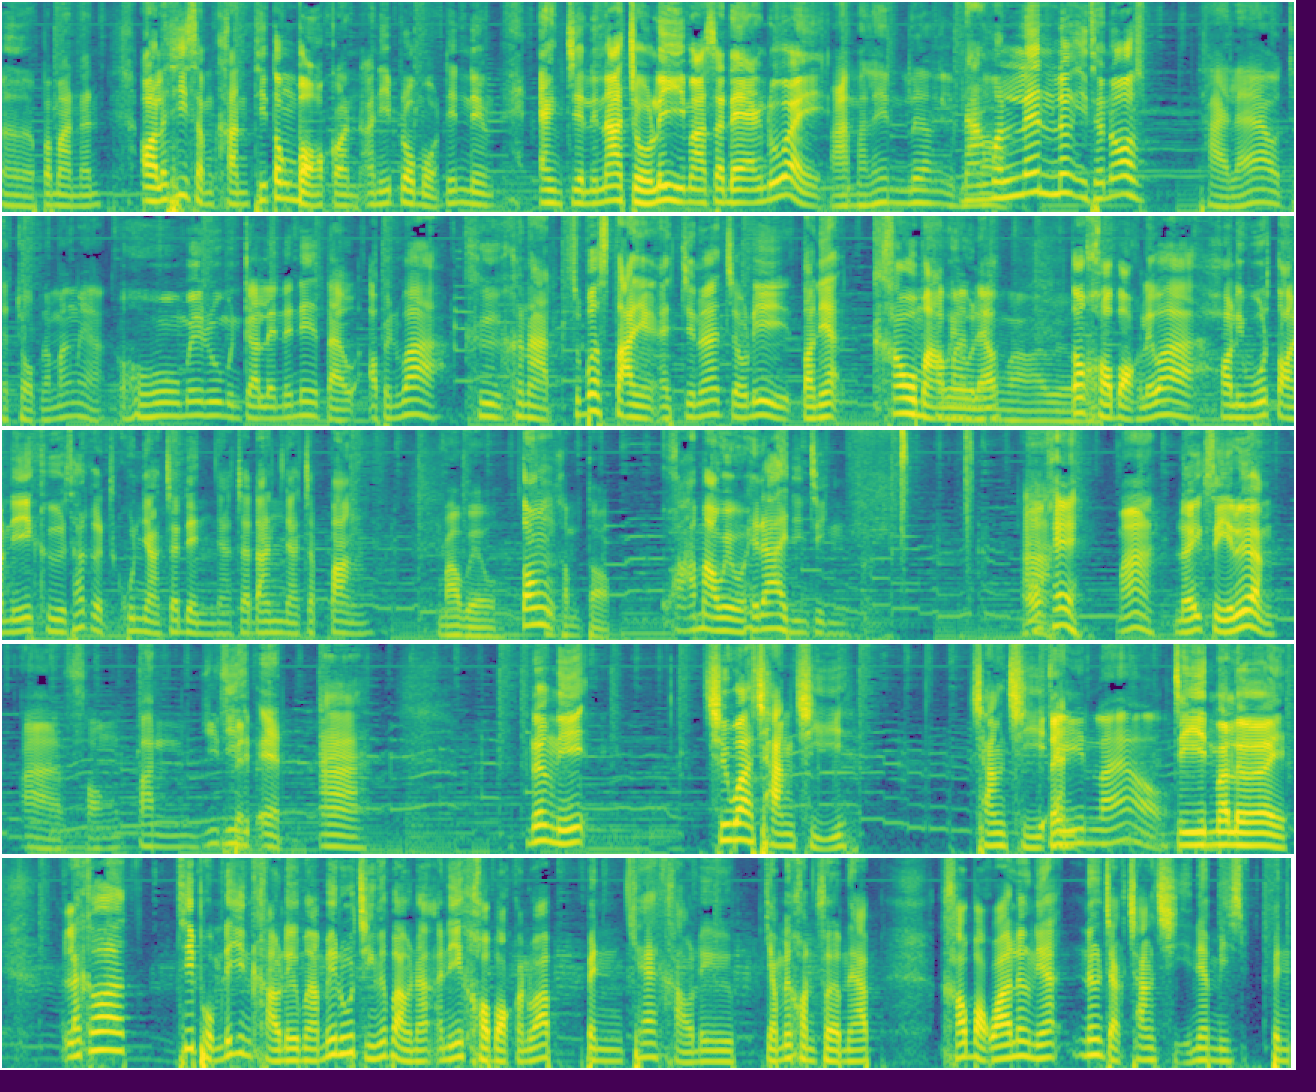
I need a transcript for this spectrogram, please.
เออประมาณนั้นอ๋อและที่สำคัญที่ต้องบอกก่อนอันนี้โปรโมทนิดนึง Angelina Jolie มาแสดงด้วย อ่ามาเล่นเรื่องอีกนางมาเล่นเรื่อง Eternal ถ่ายแล้วจะจบแล้วมั้งเนี่ย โอ้โหไม่รู้เหมือนกันเลยนะเนี่ยแต่เอาเป็นว่าคือขนาดซูเปอร์สตาร์อย่าง Angelina Jolie ตอนเนี้ยเข้ามาเวลแล้ว ต้องขอบอกเลยว่าฮอลลีวูดตอนนี้คือถ้าเกิดคุณอยากจะเด่นอยากจะดันอยากจะปัง มาเวลต้อง คำตอบ คว้ามาเวลให้ได้จริง ๆ โอเค มาเหลืออีกสี่เรื่อง อ่าสองพันยี่สิบ21อ่า เรื่องนี้ชื่อว่า Shang-Chi Shang-Chi จีนแล้ว จีนมาเลย แล้วก็ที่ผมได้ยินข่าวลือมาไม่รู้จริงหรือเปล่านะ อันนี้ขอบอกกันว่าเป็นแค่ข่าวลือยังไม่ confirm นะครับ เขาบอกว่าเรื่องเนี้ยเนื่องจาก Shang-Chi เนี่ยมีเป็น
